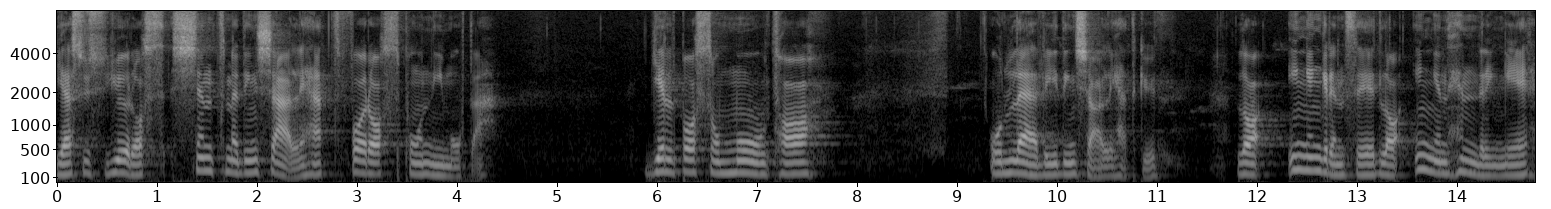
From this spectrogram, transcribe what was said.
Jesus, gjør oss kjent med din kjærlighet for oss på en ny måte. Hjelp oss å motta og leve i din kjærlighet, Gud. La ingen grenser, la ingen hindringer,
